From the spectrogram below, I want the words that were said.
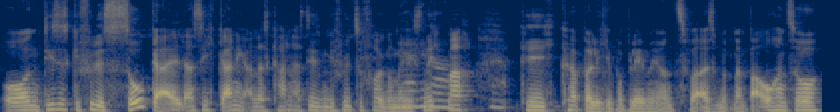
Und dieses Gefühl ist so geil, dass ich gar nicht anders kann, als diesem Gefühl zu folgen. Und wenn Ja, ich es nicht genau. mache, kriege ich körperliche Probleme. Und zwar also mit meinem Bauch und so.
